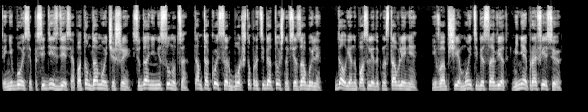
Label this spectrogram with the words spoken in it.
«Ты не бойся, посиди здесь, а потом домой чеши, сюда они не сунутся. Там такой сыр-бор, что про тебя точно все забыли». Дал я напоследок наставление. «И вообще, мой тебе совет, меняй профессию,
